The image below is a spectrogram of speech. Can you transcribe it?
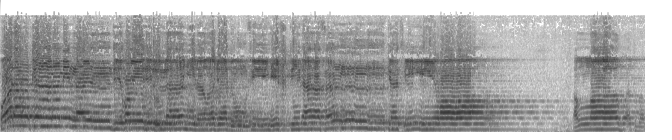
ولو كان من عند غير الله لوجدوا فيه اختلافا كثيرا. الله أكبر.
